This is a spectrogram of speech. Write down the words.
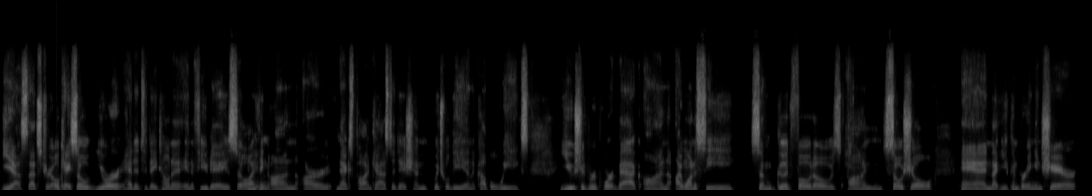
Yes, that's true. Okay, so you're headed to Daytona in a few days. So mm-hmm. I think on our next podcast edition, which will be in a couple weeks, you should report back on. I want to see some good photos on social and that you can bring and share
